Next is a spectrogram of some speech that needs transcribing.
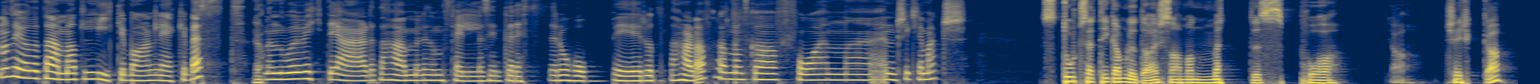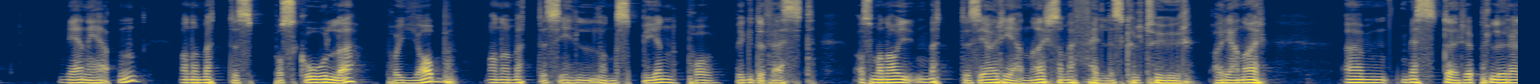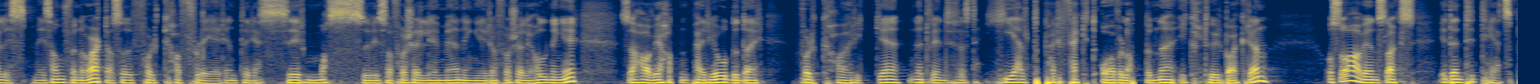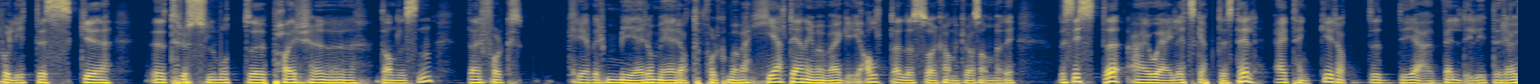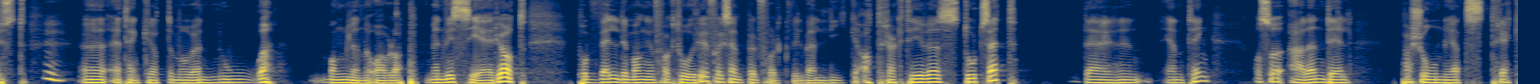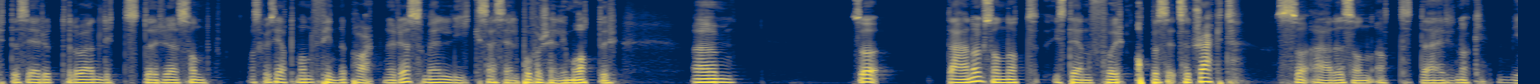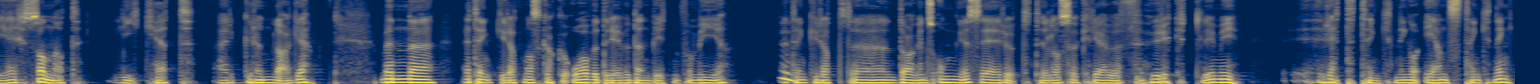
Man sier jo dette her med at like barn leker best. Ja. Men hvor viktig er dette her med liksom felles interesser og hobbyer og dette her da, for at man skal få en, eh, en skikkelig match? Stort sett i gamle dager så har man møttes på ja, kirka, menigheten. Man har møttes på skole, på jobb. Man har møttes i landsbyen, på bygdefest. Altså Man har møttes i arenaer som er felles kulturarenaer. Um, med større pluralisme i samfunnet vårt. Altså Folk har flere interesser, massevis av forskjellige meninger og forskjellige holdninger. Så har vi hatt en periode der folk har ikke nødvendigvis helt perfekt overlappende i kulturbakgrunn. Og så har vi en slags identitetspolitisk eh, trussel mot eh, pardannelsen, der folk krever mer og mer at folk må være helt enige med meg i alt, ellers så kan jeg ikke være sammen med dem. Det siste er jo jeg litt skeptisk til. Jeg tenker at det er veldig lite raust. Mm. Jeg tenker at det må være noe manglende overlapp. Men vi ser jo at på veldig mange faktorer, f.eks. folk vil være like attraktive stort sett, det er én ting. Og så er det en del personlighetstrekk det ser ut til å være en litt større sånn Hva skal vi si At man finner partnere som er lik seg selv på forskjellige måter. Um, så det er nok sånn at istedenfor opposites attract, så er det sånn at det er nok mer sånn at likhet er grunnlaget. Men eh, jeg tenker at man skal ikke overdrive den biten for mye. Jeg tenker at eh, dagens unge ser ut til å kreve fryktelig mye rettenkning og enstenkning.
